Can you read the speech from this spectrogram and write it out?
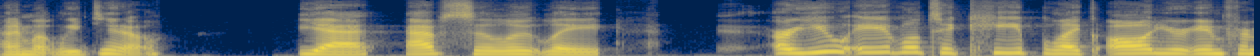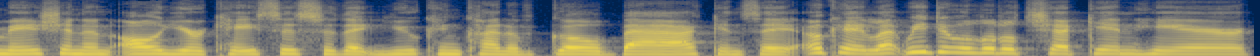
kind of what we do. Yeah, absolutely. Are you able to keep like all your information and all your cases so that you can kind of go back and say, okay, let me do a little check in here.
